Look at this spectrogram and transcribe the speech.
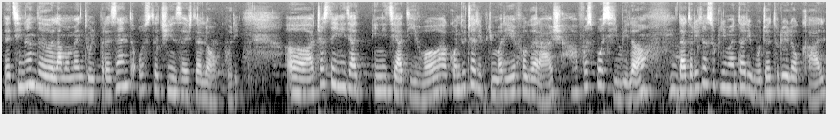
deținând la momentul prezent 150 de locuri. Uh, această iniția- inițiativă a conducerii primăriei Făgăraș a fost posibilă datorită suplimentării bugetului local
